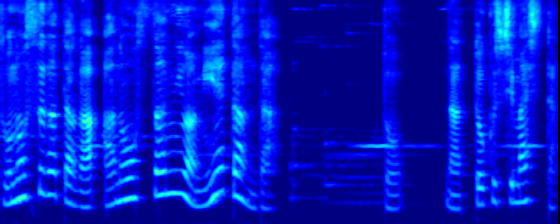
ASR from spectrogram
その姿があのおっさんには見えたんだ。と納得しました。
